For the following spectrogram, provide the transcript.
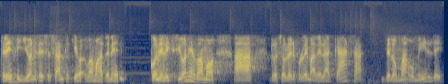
tres millones de cesantes que vamos a tener? ¿Con elecciones vamos a resolver el problema de la casa, de los más humildes,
